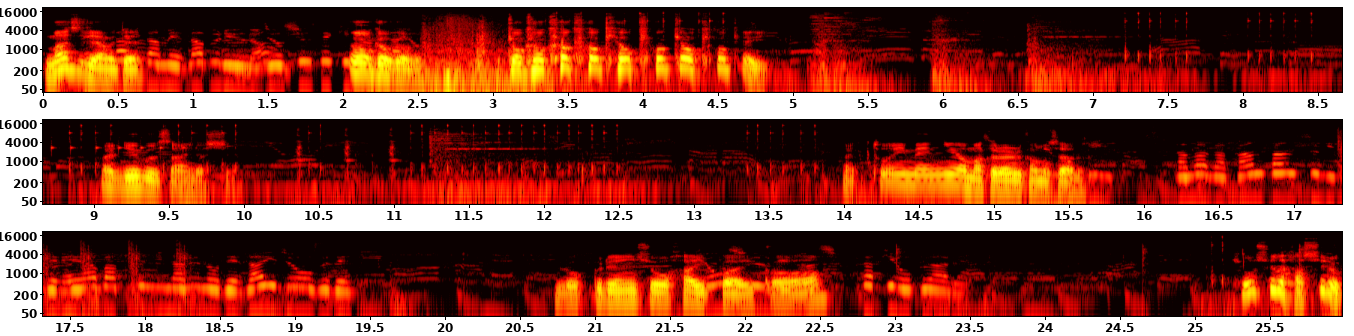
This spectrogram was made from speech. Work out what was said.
マジでやめて。ダメ W 助手席オッケーオッケーオッよケー。オッケーオッケーオッケーオッケーオッケーオッケー。はい、リュウブーさんいらっしゃい。はい、遠い面にはまくられる可能性ある。弾がパンパンすぎてエアバッグになるので大丈夫です。6連勝ハイパイか？教習で走る。っ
